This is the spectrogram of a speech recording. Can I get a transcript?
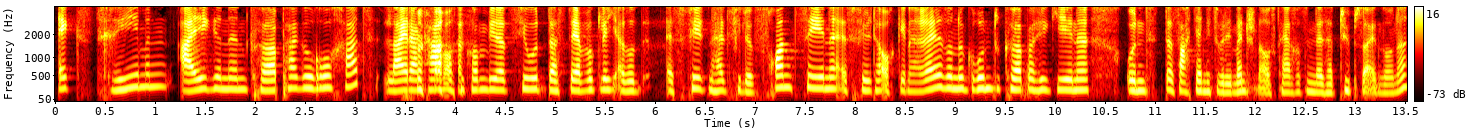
extremen eigenen Körpergeruch hat. Leider kam auch die Kombination, dass der wirklich, also es fehlten halt viele Frontzähne, es fehlte auch generell so eine Grundkörperhygiene und das sagt ja nichts über den Menschen aus, kann ja trotzdem der Typ sein, so, ne?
